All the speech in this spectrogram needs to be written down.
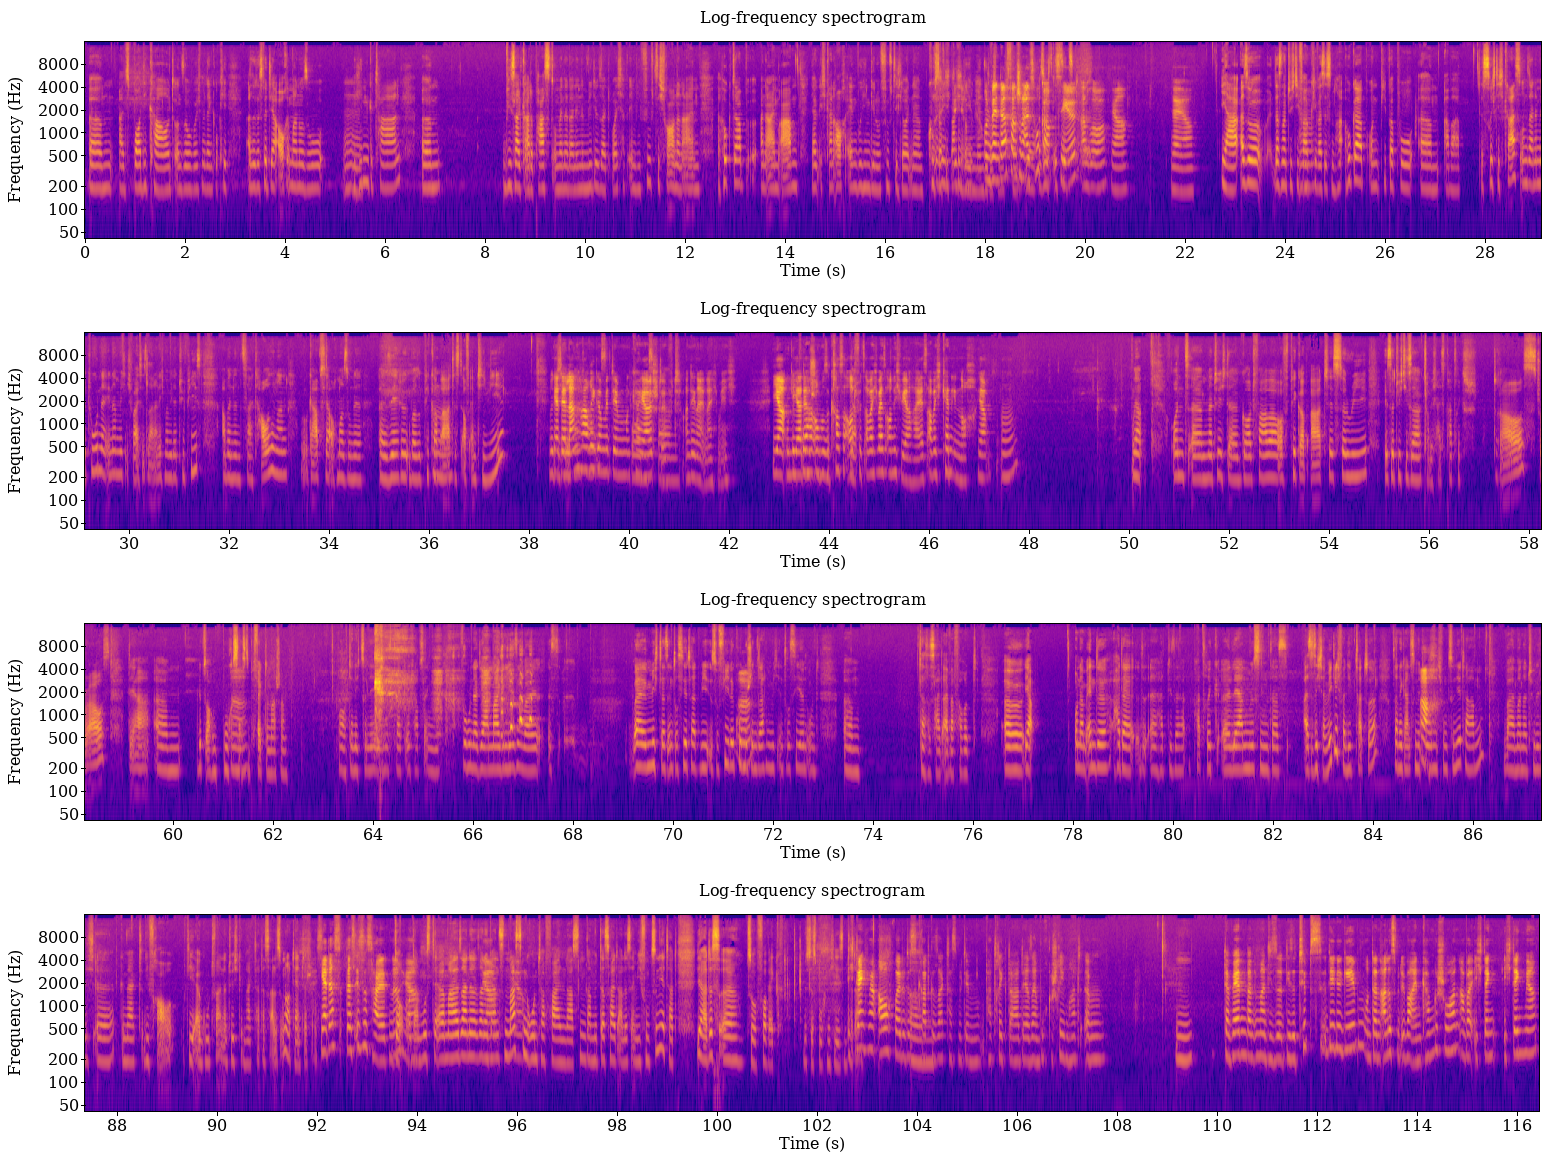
ähm, als Bodycount und so, wo ich mir denke, okay, also das wird ja auch immer nur so mhm. hingetan. Ähm, wie es halt gerade passt. Und wenn er dann in einem Video sagt, oh, ich habe irgendwie 50 Frauen an einem hooked up an einem Abend, ja, ich kann auch irgendwo hingehen und 50 Leuten einen Kuss Richtig. auf die Backe geben. Wenn und wenn das dann schon als ja, Hookup also zählt, also ja, ja, ja. Ja, also das ist natürlich die Frage, mhm. okay, was ist ein Hookup und Pipapo, ähm, aber das ist richtig krass und seine Methoden erinnern mich, ich weiß jetzt leider nicht mal, wie der Typ hieß, aber in den 2000ern gab es ja auch mal so eine äh, Serie über so Pickup-Artist mhm. auf MTV ja, der Langhaarige mit dem Kajalstift, ähm, an den erinnere ich mich. Ja, ja der hat auch mal so krasse Outfits, ja. aber ich weiß auch nicht, wie er heißt. Aber ich kenne ihn noch, ja. Mhm. Ja, und ähm, natürlich der Godfather of Pickup Artistry ist natürlich dieser, glaube ich, heißt Patrick Strauss, Strauss der ähm, gibt es auch ein Buch, das ja. heißt Die perfekte Masche. Braucht ihr nicht zu lesen, Ich habe es irgendwie vor 100 Jahren mal gelesen, weil es weil mich das interessiert hat, wie so viele komische ja. Sachen mich interessieren und ähm, das ist halt einfach verrückt. Äh, ja, und am Ende hat er, äh, hat dieser Patrick äh, lernen müssen, dass als er sich dann wirklich verliebt hatte, seine ganzen Methoden Ach. nicht funktioniert haben, weil man natürlich äh, gemerkt, die Frau die er gut war, natürlich gemerkt hat, dass alles unauthentisch ist. Ja, das, das ist es halt. Ne? So, ja. Und dann musste er mal seine, seine ja. ganzen Masken ja. runterfallen lassen, damit das halt alles irgendwie funktioniert hat. Ja, das äh, so vorweg. Müsst das Buch nicht lesen. Ich denke mir auch, weil du das ähm, gerade gesagt hast mit dem Patrick da, der sein Buch geschrieben hat. Ähm, mhm. da werden dann immer diese, diese Tipps dir gegeben und dann alles wird über einen Kamm geschoren. Aber ich denke ich denk mir,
